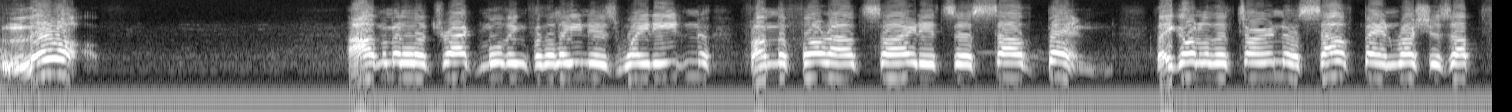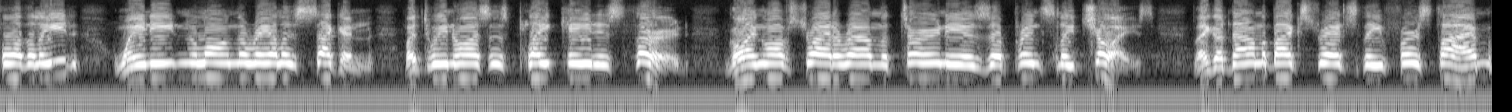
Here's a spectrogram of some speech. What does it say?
They're off. Out in the middle of the track, moving for the lead is Wayne Eden. From the far outside, it's a South Bend. They go to the turn. Uh, South Bend rushes up for the lead. Wayne Eden along the rail is second. Between horses, Placate is third. Going off stride around the turn is a Princely Choice. They go down the back stretch the first time.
